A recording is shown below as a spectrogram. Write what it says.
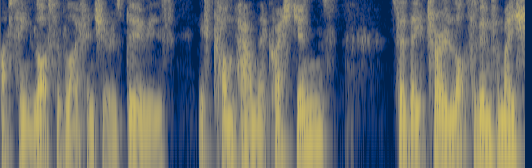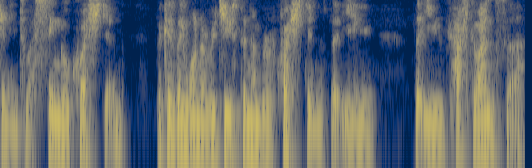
I've seen lots of life insurers do is is compound their questions. So they throw lots of information into a single question because they want to reduce the number of questions that you that you have to answer.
